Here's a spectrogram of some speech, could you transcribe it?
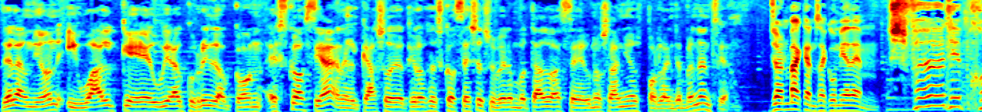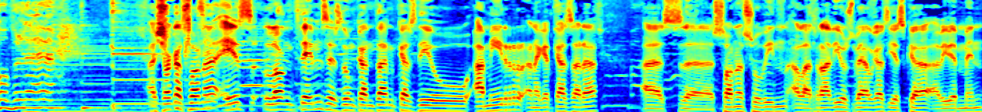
de, la Unión, igual que hubiera ocurrido con Escocia en el caso de que los escoceses hubieran votado hace unos años por la independencia. John Bach, ens acomiadem. Això que sona és Long Temps, és d'un cantant que es diu Amir, en aquest cas ara es eh, sona sovint a les ràdios belgues i és que, evidentment,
